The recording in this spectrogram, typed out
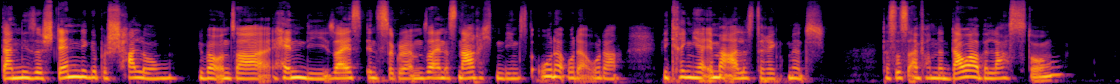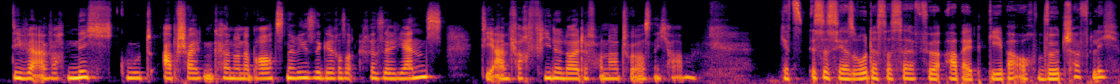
dann diese ständige Beschallung über unser Handy, sei es Instagram, sei es Nachrichtendienst oder, oder, oder. Wir kriegen ja immer alles direkt mit. Das ist einfach eine Dauerbelastung, die wir einfach nicht gut abschalten können. Und da braucht es eine riesige Resilienz, die einfach viele Leute von Natur aus nicht haben. Jetzt ist es ja so, dass das ja für Arbeitgeber auch wirtschaftlich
